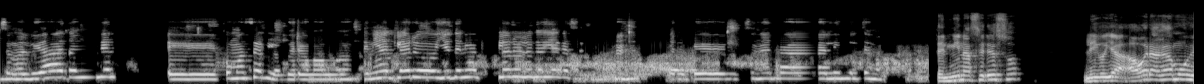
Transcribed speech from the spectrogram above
se me olvidaba también eh, cómo hacerlo, pero tenía claro, yo tenía claro lo que había que hacer, para que sonara lindo el tema. Termina hacer eso, le digo, ya, ahora hagamos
